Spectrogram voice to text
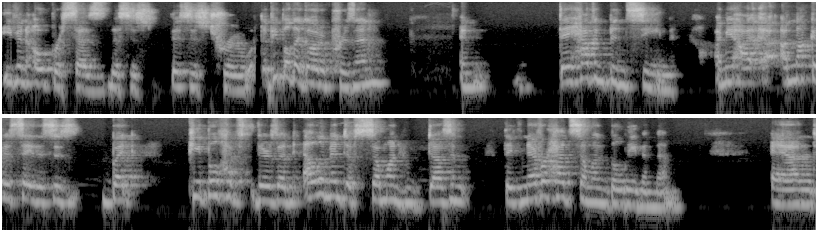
even Oprah says this is this is true. The people that go to prison and they haven't been seen. I mean, I, I'm not going to say this is, but people have. There's an element of someone who doesn't. They've never had someone believe in them, and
